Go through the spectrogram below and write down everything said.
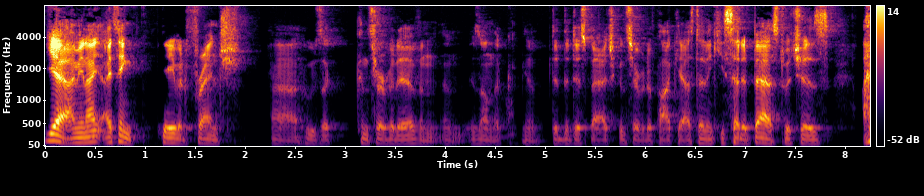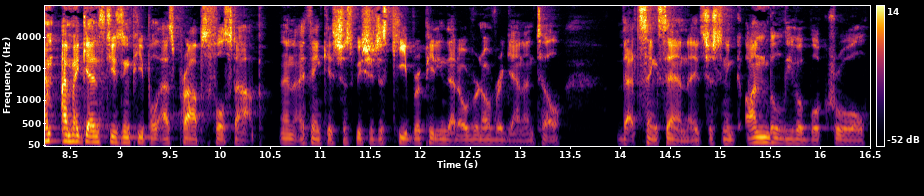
Yeah, I mean, I, I think David French, uh, who's a conservative and, and, is on the you know did the Dispatch conservative podcast. I think he said it best, which is I'm, I'm against using people as props, full stop. And I think it's just, we should just keep repeating that over and over again until that sinks in. It's just an unbelievable, cruel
